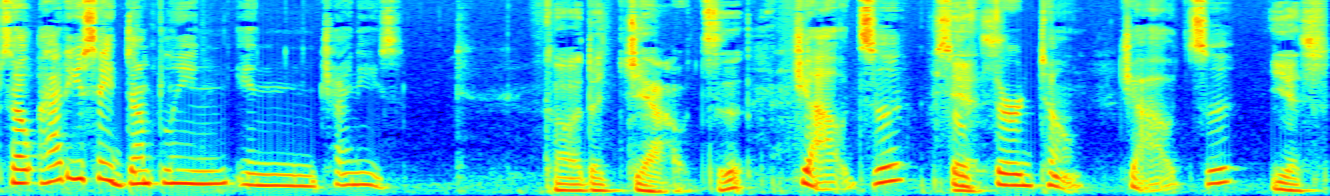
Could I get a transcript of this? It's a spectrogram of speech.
So, how do you say dumpling in Chinese? Called 饺子. Jiaozi. So, Yes. third tone. Jiaozi. Yes.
